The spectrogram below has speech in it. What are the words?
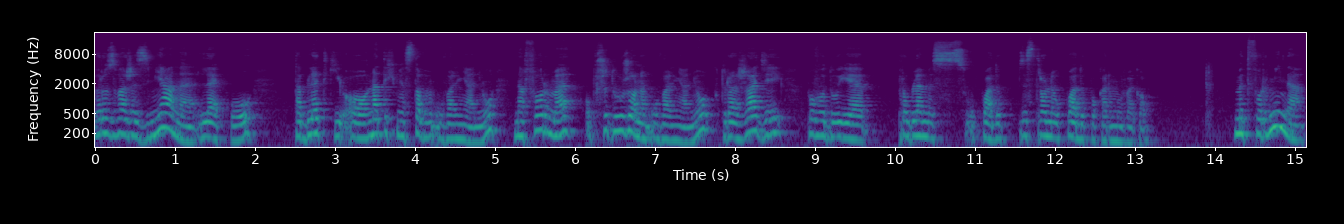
rozważy zmianę leku, tabletki o natychmiastowym uwalnianiu na formę o przedłużonym uwalnianiu, która rzadziej powoduje problemy z układu, ze strony układu pokarmowego. Metformina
